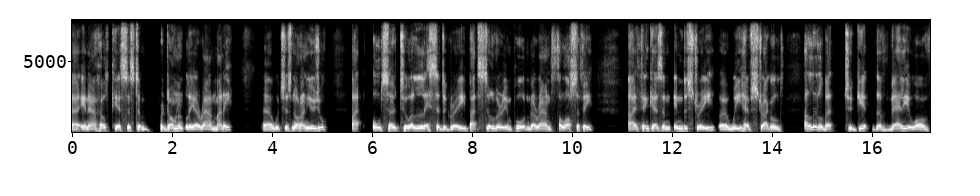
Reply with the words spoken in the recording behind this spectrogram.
uh, in our healthcare system, predominantly around money, uh, which is not unusual, but also to a lesser degree, but still very important, around philosophy. I think as an industry, uh, we have struggled a little bit to get the value of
